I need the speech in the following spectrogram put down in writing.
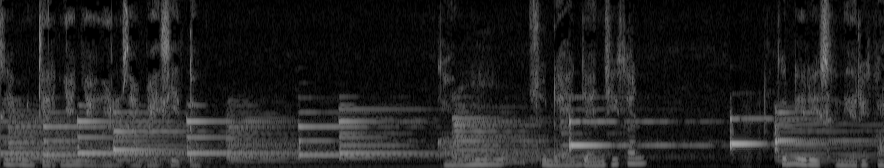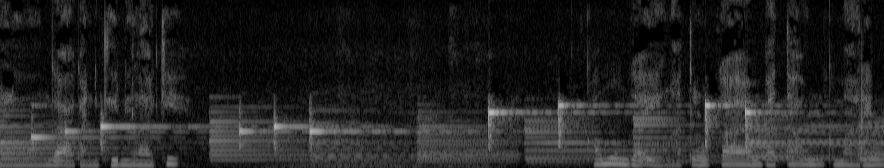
Sih mikirnya jangan sampai situ? Kamu sudah janjikan ke diri sendiri kalau nggak akan gini lagi. Kamu nggak ingat luka empat tahun kemarin?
